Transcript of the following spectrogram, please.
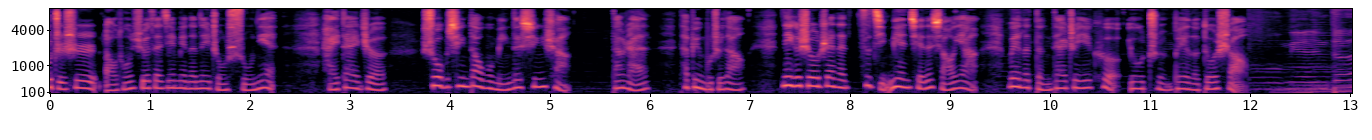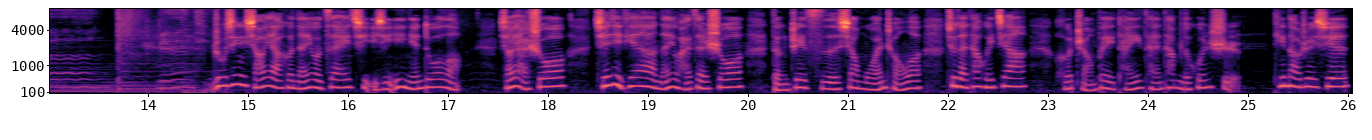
不只是老同学再见面的那种熟念，还带着说不清道不明的欣赏。当然，他并不知道那个时候站在自己面前的小雅，为了等待这一刻又准备了多少。如今，小雅和男友在一起已经一年多了。小雅说，前几天啊，男友还在说，等这次项目完成了，就带她回家和长辈谈一谈他们的婚事。听到这些，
